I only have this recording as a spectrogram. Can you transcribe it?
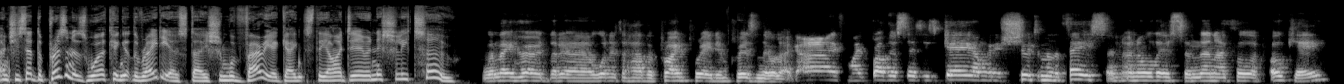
And she said the prisoners working at the radio station were very against the idea initially, too. When they heard that uh, I wanted to have a pride parade in prison, they were like, ah, if my brother says he's gay, I'm going to shoot him in the face and, and all this. And then I thought, okay,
